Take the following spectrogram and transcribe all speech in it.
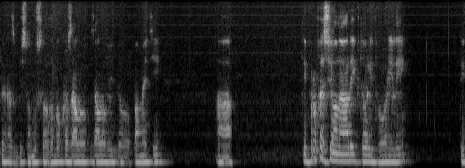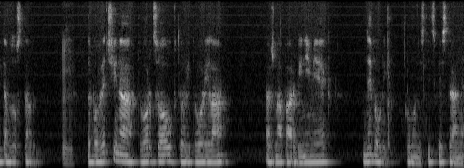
teraz by som musel hlboko zalo, zaloviť do pamäti. A tí profesionáli, ktorí tvorili, tí tam zostali. Mm. Lebo väčšina tvorcov, ktorí tvorila, až na pár výnimiek, neboli v komunistickej strane.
